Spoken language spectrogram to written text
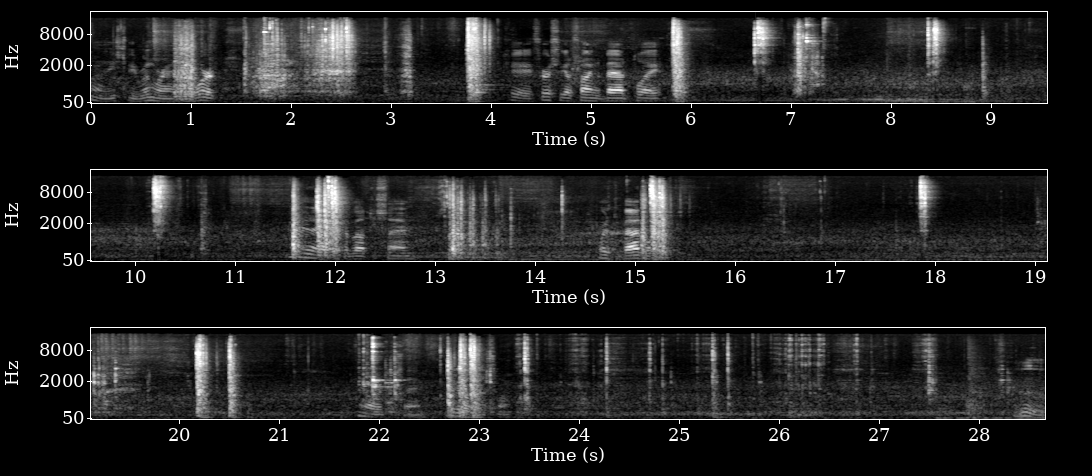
Well, there used to be room around here to work. Okay, first we gotta find the bad plate. Yeah, look about the same. Where's the bad one? They all look the same. We'll go with this one. Ooh.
